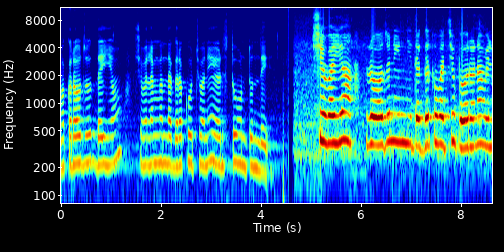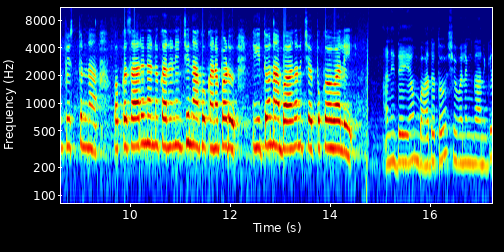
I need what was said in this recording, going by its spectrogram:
ఒకరోజు దెయ్యం శివలింగం దగ్గర కూర్చొని ఏడుస్తూ ఉంటుంది. శివయ్య రోజు నేను నీ దగ్గరకు వచ్చి బోరున విలిపిస్తున్నా. ఒక్కసారి నన్ను కరుణించి నాకు కనపడు. నీతో నా బాధను చెప్పుకోవాలి. అని దెయ్యం బాధతో శివలింగానికి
